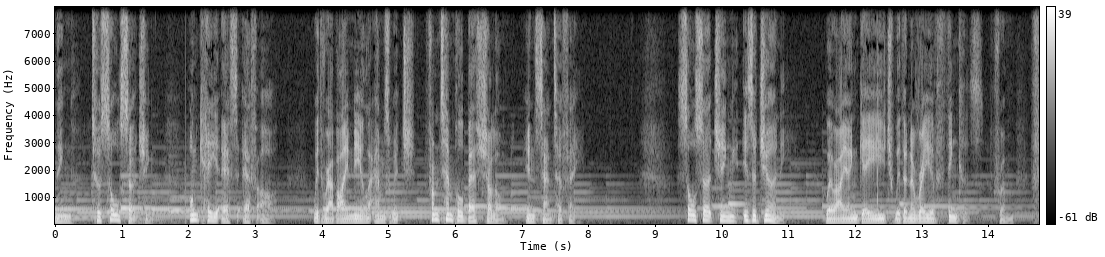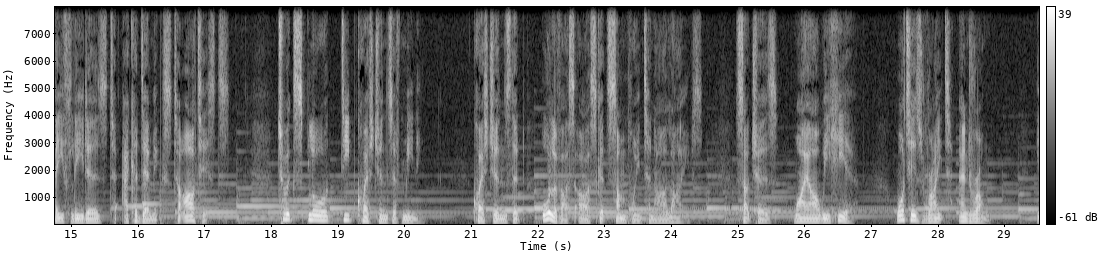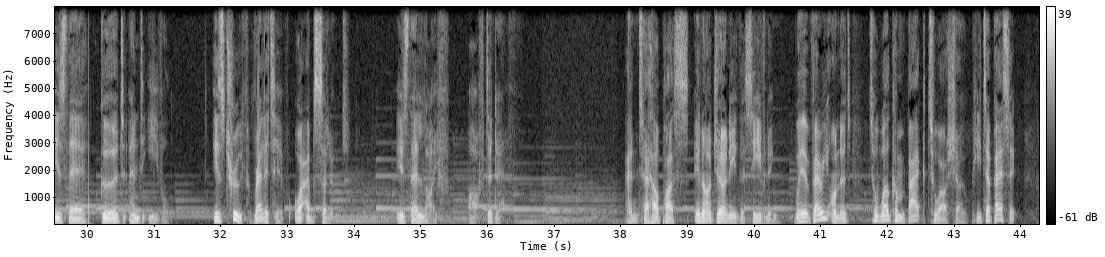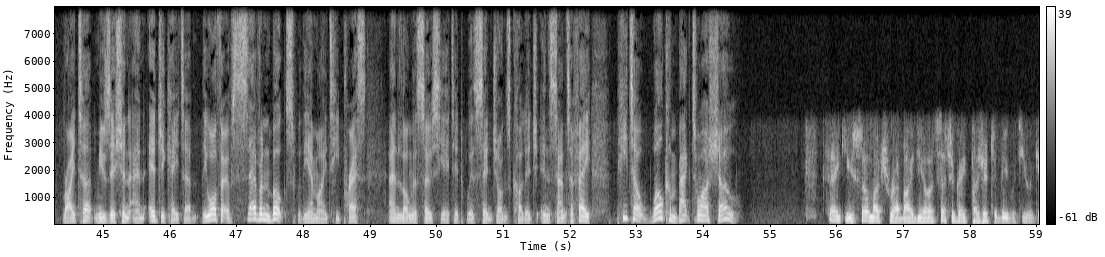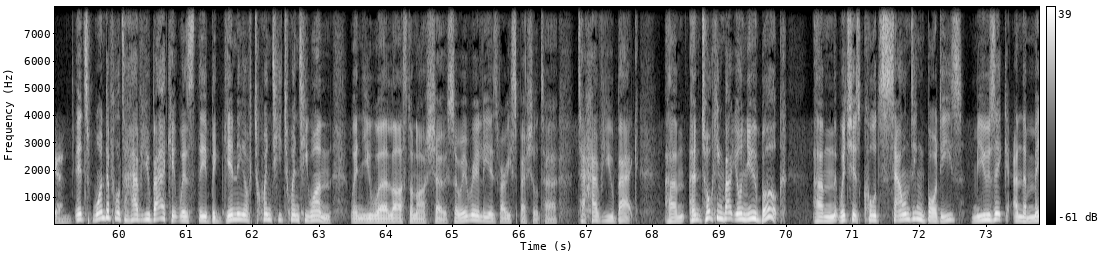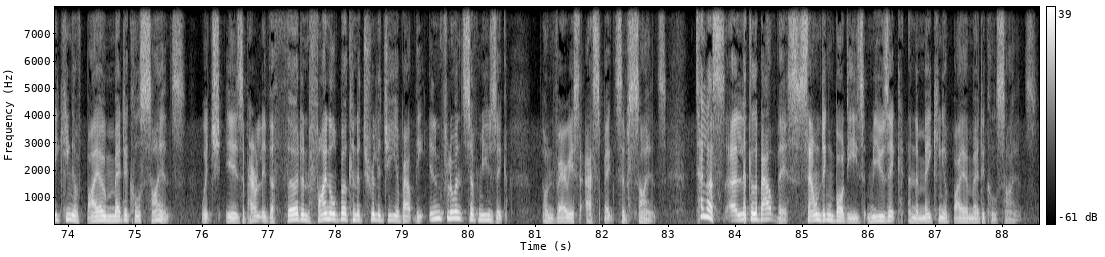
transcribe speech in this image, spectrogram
listening to Soul Searching on KSFR with Rabbi Neil Amswych from Temple Beth Shalom in Santa Fe. Soul Searching is a journey where I engage with an array of thinkers, from faith leaders to academics to artists, to explore deep questions of meaning, questions that all of us ask at some point in our lives, such as why are we here? What is right and wrong? Is there good and evil? Is truth relative or absolute? Is there life after death? And to help us in our journey this evening, we're very honoured to welcome back to our show Peter Pesic, writer, musician, and educator, the author of seven books with the MIT Press and long associated with St. John's College in Santa Fe. Peter, welcome back to our show. Thank you so much, Rabbi Neil. It's such a great pleasure to be with you again. It's wonderful to have you back. It was the beginning of 2021 when you were last on our show. So it really is very special to, to have you back. Um, and talking about your new book, um, which is called Sounding Bodies Music and the Making of Biomedical Science, which is apparently the third and final book in a trilogy about the influence of music on various aspects of science. Tell us a little about this sounding bodies, music, and the making of biomedical science.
